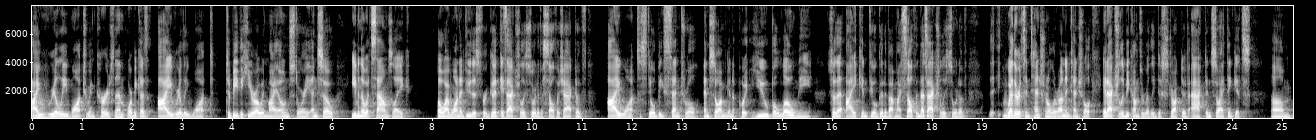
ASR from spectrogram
I really want to encourage them or because I really want to be the hero in my own story. And so, even though it sounds like, oh, I want to do this for good, it's actually sort of a selfish act of, I want to still be central. And so, I'm going to put you below me so that I can feel good about myself. And that's actually sort of, whether it's intentional or unintentional, it actually becomes a really destructive act. And so, I think it's, um,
